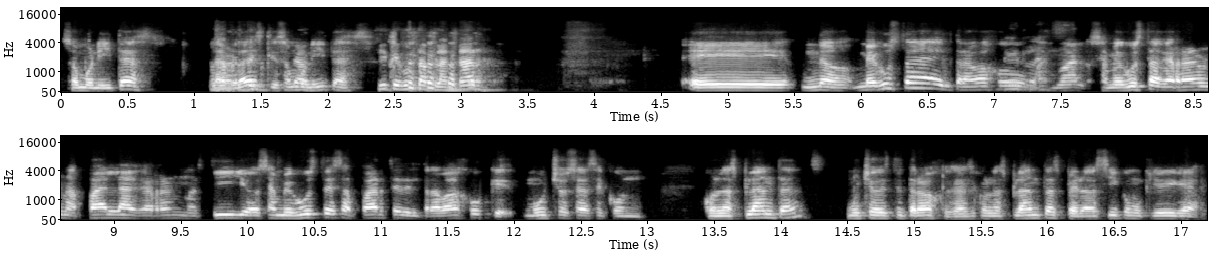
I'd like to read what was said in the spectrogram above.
Son bonitas. La verdad te- es que son te- bonitas. Sí, te gusta plantar. Eh, no, me gusta el trabajo Verlas. manual, o sea, me gusta agarrar una pala, agarrar un martillo, o sea, me gusta esa parte del trabajo que mucho se hace con, con las plantas, mucho de este trabajo se hace con las plantas, pero así como que yo diga,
